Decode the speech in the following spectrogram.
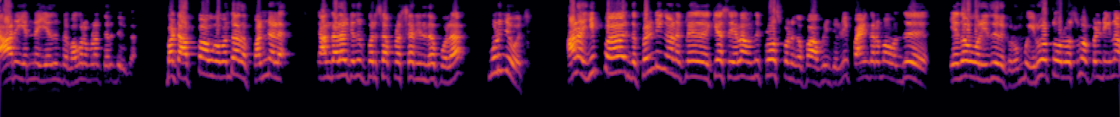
யாரு என்ன ஏதுன்ற விவரம்லாம் தெரிஞ்சிருக்க. பட் அப்ப அவங்க வந்து அதை பண்ணல. அந்த அளவுக்கு எதுவும் பெருசா ப்ரெஷர் இல்லை போல முடிஞ்சு போச்சு. ஆனா இப்ப இந்த பெண்டிங் ஆன கேஸையெல்லாம் வந்து க்ளோஸ் பண்ணுங்கப்பா அப்படின்னு சொல்லி பயங்கரமா வந்து ஏதோ ஒரு இது இருக்கு. ரொம்ப இருபத்தோரு வருஷமா பெண்டிங்னா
